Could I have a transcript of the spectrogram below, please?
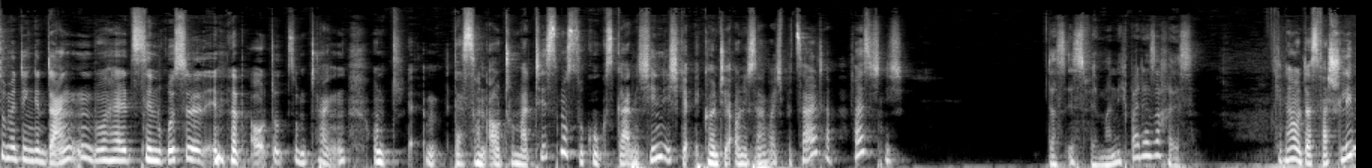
du mit den Gedanken, du hältst den Rüssel in das Auto zum Tanken und ähm, das ist so ein Automatismus, du guckst gar nicht hin. Ich könnte ja auch nicht sagen, was ich bezahlt habe. Weiß ich nicht. Das ist, wenn man nicht bei der Sache ist. Genau, das war schlimm.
